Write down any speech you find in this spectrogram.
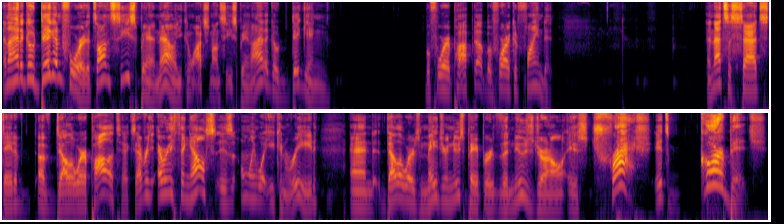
And I had to go digging for it. It's on C SPAN now. You can watch it on C SPAN. I had to go digging before it popped up, before I could find it. And that's a sad state of, of Delaware politics. Every, everything else is only what you can read. And Delaware's major newspaper, the News Journal, is trash. It's garbage.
